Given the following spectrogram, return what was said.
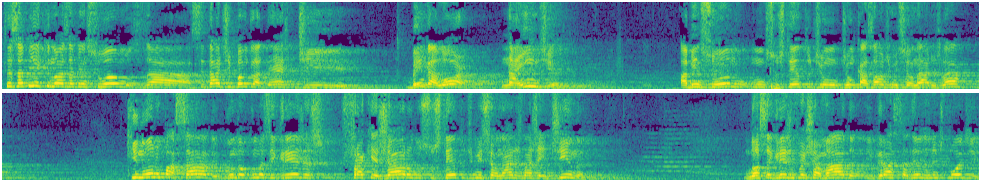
Você sabia que nós abençoamos a cidade de Bangladesh, de Bangalore, na Índia, abençoando um sustento de um, de um casal de missionários lá? Que no ano passado, quando algumas igrejas fraquejaram no sustento de missionários na Argentina, nossa igreja foi chamada e graças a Deus a gente pôde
